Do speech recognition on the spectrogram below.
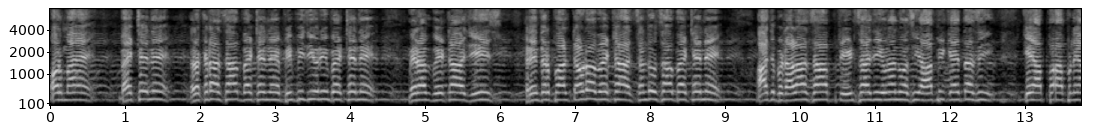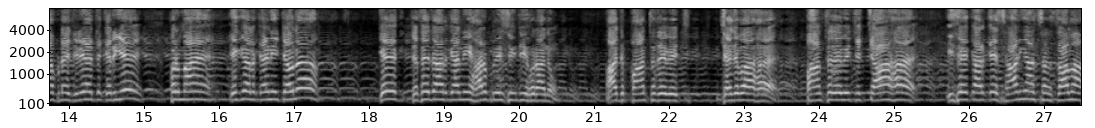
ਔਰ ਮੈਂ ਬੈਠੇ ਨੇ ਰਖੜਾ ਸਾਹਿਬ ਬੈਠੇ ਨੇ, ਬੀਬੀ ਜੀ ਹੋਰੀ ਬੈਠੇ ਨੇ, ਮੇਰਾ ਬੇਟਾ ਅਜੀਜ਼, ਹਰਿੰਦਰਪਾਲ ਟੌੜਾ ਬੈਠਾ, ਸੰਧੂ ਸਾਹਿਬ ਬੈਠੇ ਨੇ। ਅੱਜ ਬਡਾਲਾ ਸਾਹਿਬ ਢੀਂਡਸਾ ਜੀ, ਉਹਨਾਂ ਨੂੰ ਅਸੀਂ ਆਪ ਹੀ ਕਹਿਤਾ ਸੀ ਕਿ ਆਪਾਂ ਆਪਣੇ ਆਪਣੇ ਜ਼ਿਲ੍ਹਿਆਂ 'ਚ ਕਰੀਏ। ਪਰ ਮੈਂ ਇੱਕ ਗੱਲ ਕਹਿਣੀ ਚਾਹੁੰਦਾ ਕਿ ਜਥੇਦਾਰ ਗਿਆਨੀ ਹਰਪ੍ਰੀਤ ਸਿੰਘ ਜੀ ਹੋਰਾਂ ਨੂੰ ਅੱਜ ਪੰਥ ਦੇ ਵਿੱਚ ਜਜ਼ਬਾ ਹੈ, ਪੰਥ ਦੇ ਵਿੱਚ ਚਾਹ ਹੈ। ਇਸੇ ਕਰਕੇ ਸਾਰੀਆਂ ਸੰਸਥਾਵਾਂ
